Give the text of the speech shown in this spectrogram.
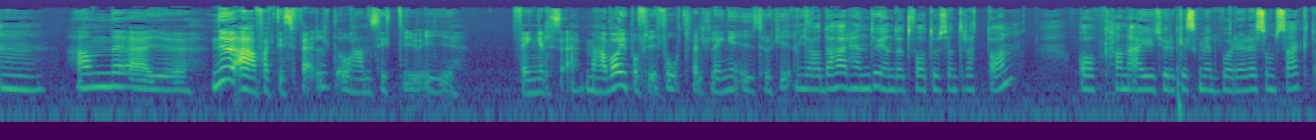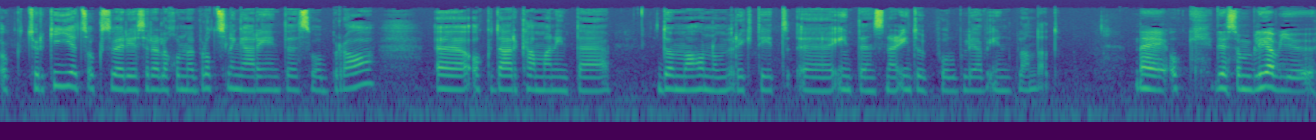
Mm. Han är ju... Nu är han faktiskt fälld och han sitter ju i fängelse. Men han var ju på fri fot väldigt länge i Turkiet. Ja, det här hände ju ändå 2013. Och han är ju turkisk medborgare som sagt och Turkiets och Sveriges relation med brottslingar är inte så bra. Eh, och där kan man inte döma honom riktigt, eh, inte ens när Interpol blev inblandad. Nej, och det som blev ju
